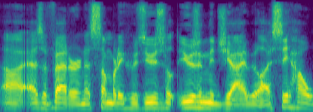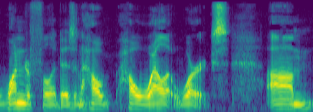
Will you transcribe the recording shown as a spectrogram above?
uh, as a veteran, as somebody who's use, using the GI Bill, I see how wonderful it is and how how well it works. Um,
